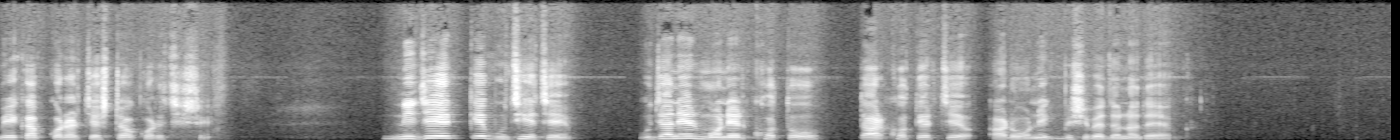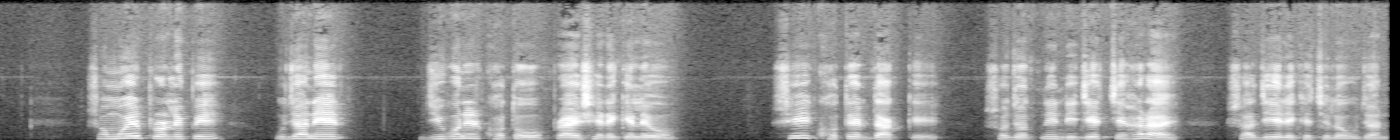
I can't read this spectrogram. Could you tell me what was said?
মেকআপ করার চেষ্টাও করেছে সে। নিজেকে বুঝিয়েছে, উজানের মনের ক্ষত, তার ক্ষতের চেয়ে আরও অনেক বেশি বেদনাদায়ক। সময়ের প্রলেপে উজানের জীবনের ক্ষত প্রায় সেরে গেলেও সেই ক্ষতের দাগকে সযত্নে নিজের চেহারায় সাজিয়ে রেখেছিল উজান।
